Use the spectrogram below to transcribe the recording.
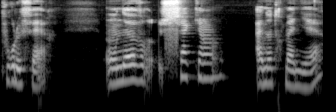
pour le faire. On œuvre chacun à notre manière.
